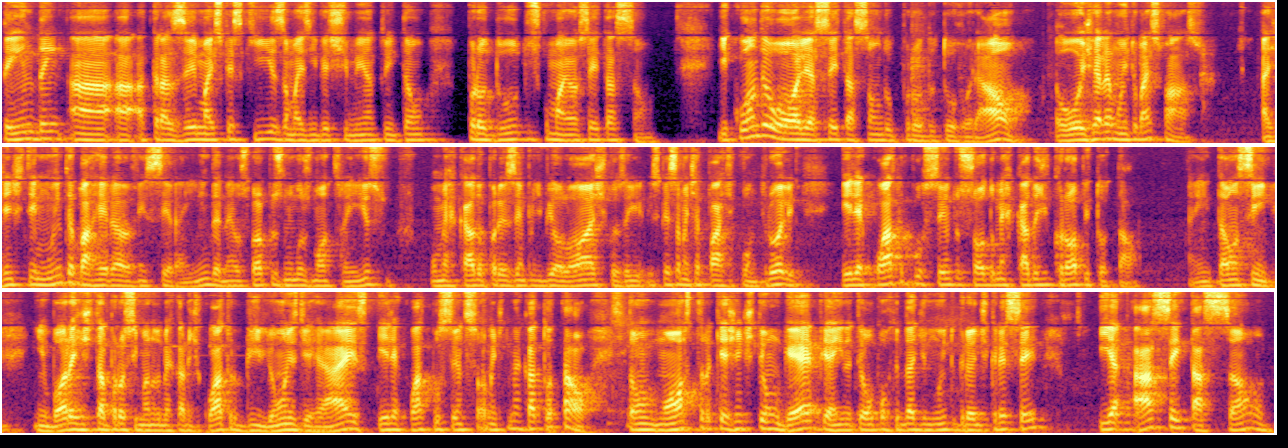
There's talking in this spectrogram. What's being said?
tendem a, a- a trazer mais pesquisa, mais investimento, então, produtos com maior aceitação. E quando eu olho a aceitação do produtor rural, hoje ela é muito mais fácil. A gente tem muita barreira a vencer ainda, né? Os próprios números mostram isso. O mercado, por exemplo, de biológicos, especialmente a parte de controle, ele é 4% só do mercado de crop total. Então, assim, embora a gente está aproximando do mercado de 4 bilhões de reais, ele é 4% somente do mercado total. Sim. Então, mostra que a gente tem um gap ainda, tem uma oportunidade muito grande de crescer. E a aceitação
